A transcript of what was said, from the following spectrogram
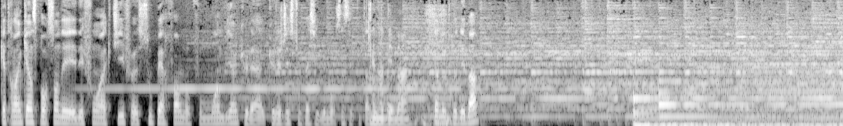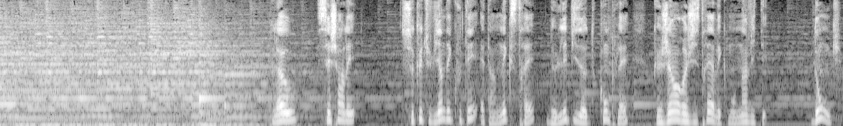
95% des, fonds actifs euh, sous-performent, donc font moins bien que la, que la gestion passive. Mais bon, ça c'est tout un autre, débat. Tout un autre débat. Hello, c'est Charlie. Ce que tu viens d'écouter est un extrait de l'épisode complet que j'ai enregistré avec mon invité. Donc,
